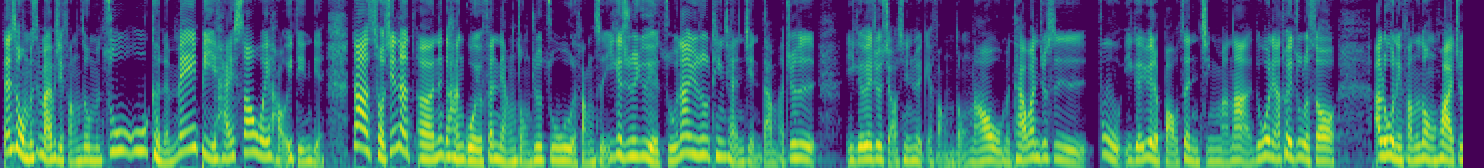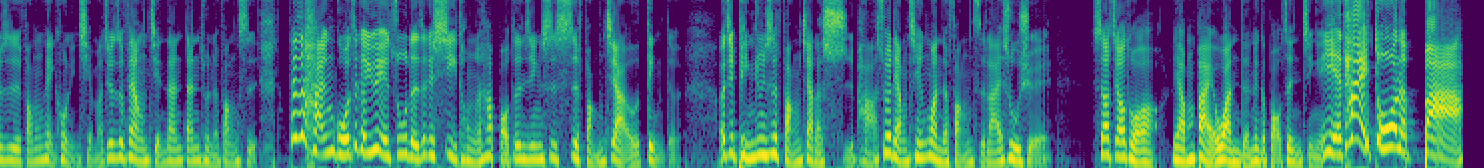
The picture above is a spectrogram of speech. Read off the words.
但是我们是买不起房子，我们租屋可能 maybe 还稍微好一点点。那首先呢，呃，那个韩国有分两种，就是租屋的方式，一个就是月租。那月租听起来很简单嘛，就是一个月就缴薪水给房东。然后我们台湾就是付一个月的保证金嘛。那如果你要退租的时候啊，如果你房子弄坏，就是房东可以扣你钱嘛，就是非常简单单纯的方式。但是韩国这个月租的这个系统呢，它保证金是视房价而定的，而且平均是房价的十趴，所以两千万的房子来数学。是要交多少两百万的那个保证金，也太多了吧？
